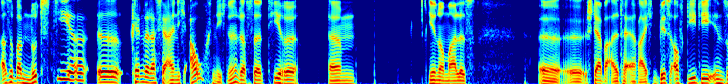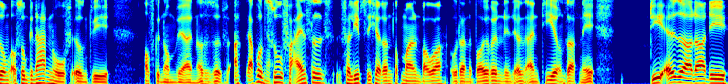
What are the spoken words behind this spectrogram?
Also beim Nutztier äh, kennen wir das ja eigentlich auch nicht, ne? dass da Tiere ähm, ihr normales äh, äh, Sterbealter erreichen, bis auf die, die in so, auf so einem Gnadenhof irgendwie aufgenommen werden. Also so ab, ab und zu vereinzelt verliebt sich ja dann doch mal ein Bauer oder eine Bäuerin in irgendein Tier und sagt, nee, die Elsa da, die,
